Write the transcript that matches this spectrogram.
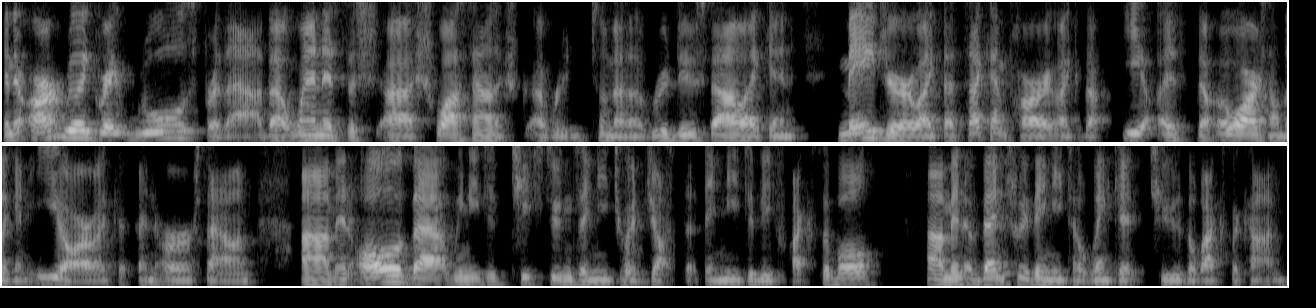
And there aren't really great rules for that about when it's a uh, schwa sound, a, a, a reduced vowel like in major, like that second part, like the e, the or sounds like an er, like an er sound, um, and all of that. We need to teach students. They need to adjust it. They need to be flexible, um, and eventually they need to link it to the lexicon.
